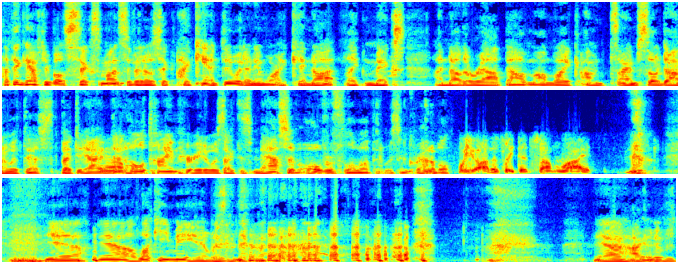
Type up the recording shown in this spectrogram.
I think after about six months of it, I was like, I can't do it anymore. I cannot like mix another rap album. I'm like, I'm I'm so done with this. But yeah, I- that whole time period, it was like this massive overflow of it. It was incredible. Well, you obviously did something right. Yeah, yeah. Lucky me. It was. yeah, I, it was,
